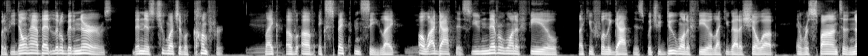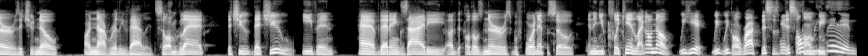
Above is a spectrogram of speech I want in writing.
But if you don't have that little bit of nerves, then there's too much of a comfort, like of of expectancy, like oh, I got this. You never want to feel like you fully got this, but you do want to feel like you got to show up and respond to the nerves that you know are not really valid. So I'm glad that you that you even have that anxiety or, or those nerves before an episode, and then you click in like, oh no, we here, we we gonna rock. This is And this is gonna only be then,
